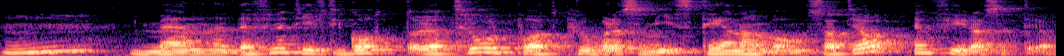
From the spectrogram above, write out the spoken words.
Mm. Men definitivt gott och jag tror på att prova det som iste någon gång. Så att ja, en fyra sätter jag.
